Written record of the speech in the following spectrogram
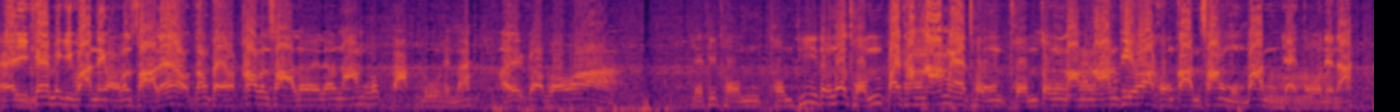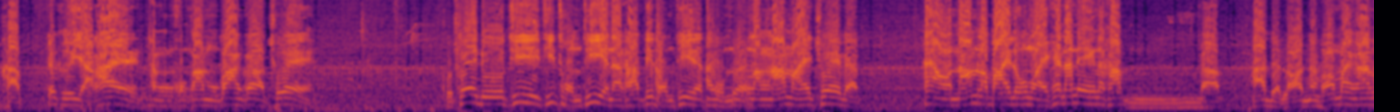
เอ่ออีกแค่ไม่กี่วันเองออกพรรษาแล้วตั้งแต่เข้าพรรษาเลยแล้วน้ำเขากักดูเห็นไหมไอ้ก็เพราะว่า เดี๋ยวที่ถมถมที่ตรงเนี้ยถมไปทางน้ำไงถมถมตรงรางน้ำที่ว่าโครงการสร้างหมู่บ้านใหญ่โตเนี่ยนะครับ ก็คืออยากให้ทางโครงการหมู่บ้านก็ช่วยช่วยดูที่ที่ถมที่นะครับ ที่ถมที่เนี่ยให้ถมช่ตวยรงรางน้ำมาให้ช่วยแบบ ให้เอาน้ำระบายลงหน่อยแค่นั้นเองนะครับอืมครับพระเดือดร้อนนะเพราะไม่งั้น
